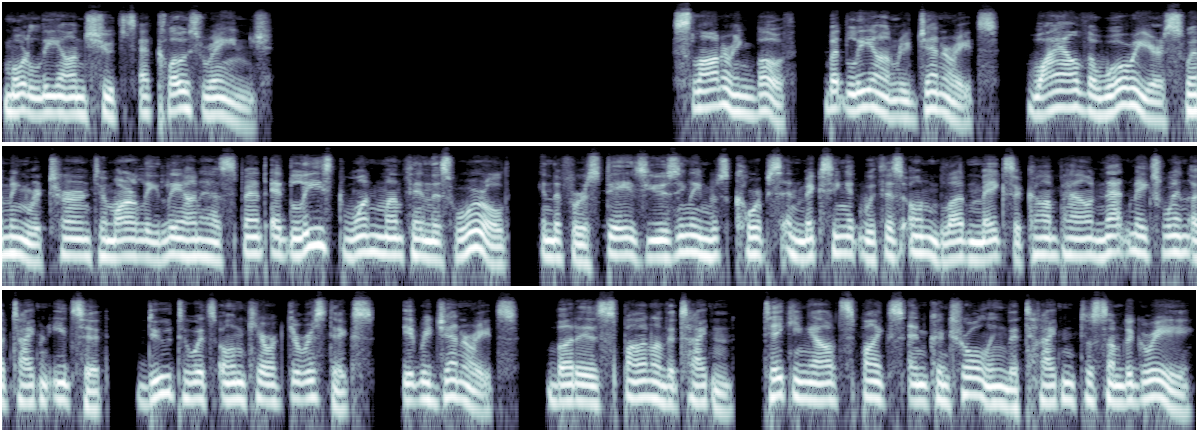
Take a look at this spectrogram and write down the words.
more Leon shoots at close range. Slaughtering both, but Leon regenerates, while the warriors swimming return to Marley Leon has spent at least one month in this world, in the first days using Ymir's corpse and mixing it with his own blood makes a compound that makes when a titan eats it, due to its own characteristics, it regenerates, but is spawn on the Titan, taking out spikes and controlling the Titan to some degree.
